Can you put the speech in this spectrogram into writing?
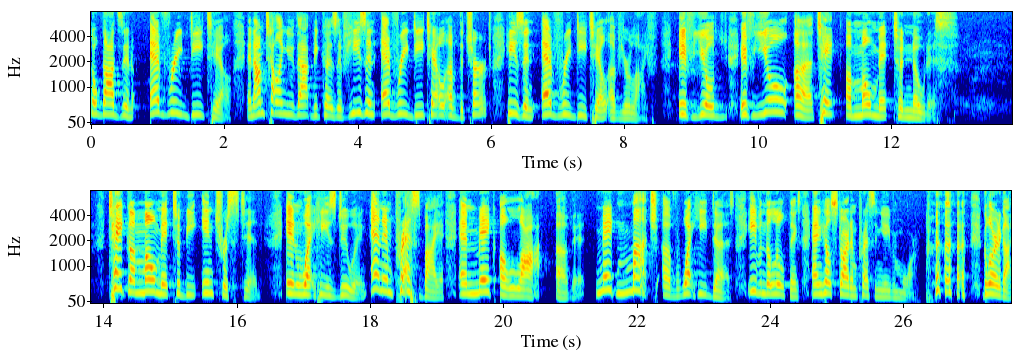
So God's in every detail. And I'm telling you that because if He's in every detail of the church, He's in every detail of your life. If you'll, if you'll uh, take a moment to notice, take a moment to be interested in what He's doing and impressed by it, and make a lot of it. Make much of what he does, even the little things, and he'll start impressing you even more. Glory to God.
